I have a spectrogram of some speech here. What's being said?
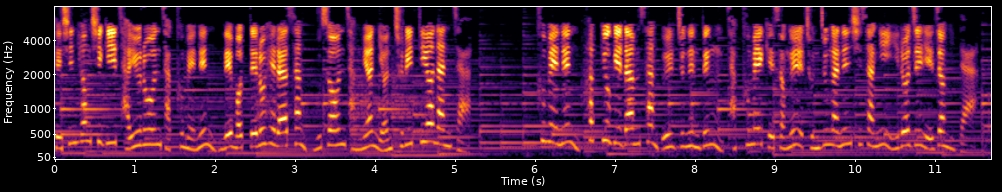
대신 형식이 자유로운 작품에는 내 멋대로 해라 상, 무서운 장면 연출이 뛰어난 자. 품에는 학교 괴담 상을 주는 등 작품의 개성을 존중하는 시상이 이뤄질 예정이다.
